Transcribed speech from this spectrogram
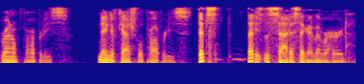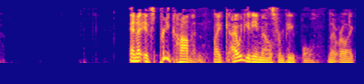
rental properties, negative cash flow properties. That's that's It- the saddest thing I've ever heard. And it's pretty common. Like I would get emails from people that were like,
